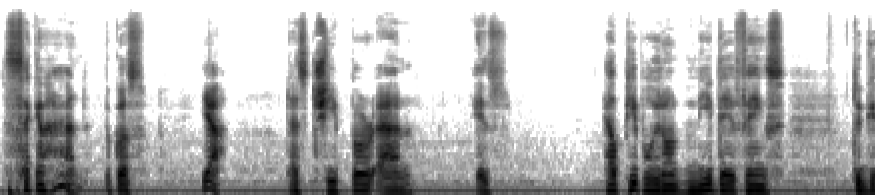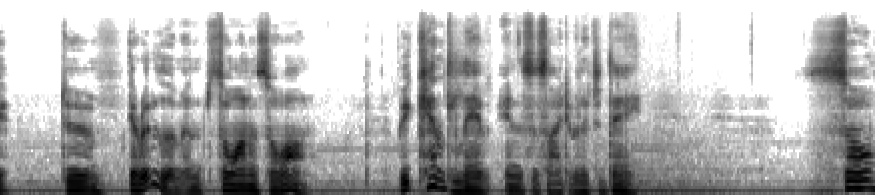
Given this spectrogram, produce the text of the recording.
second hand because yeah that's cheaper and is help people who don't need their things to get to get rid of them and so on and so on we can't live in the society we live today so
